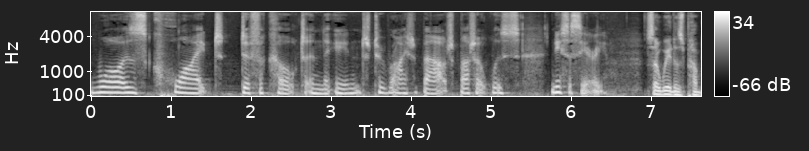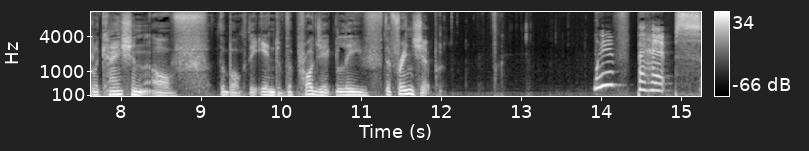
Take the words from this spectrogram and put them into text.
was quite difficult in the end to write about, but it was necessary. So, where does publication of the book, the end of the project, leave the friendship? We've perhaps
